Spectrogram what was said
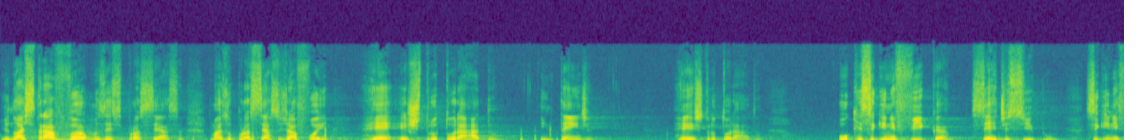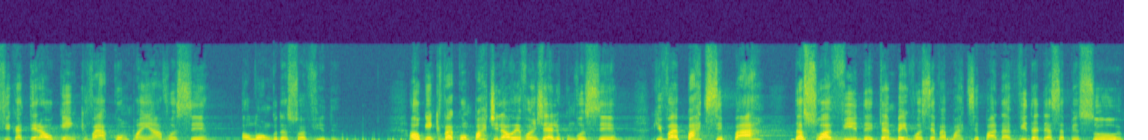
e nós travamos esse processo. Mas o processo já foi reestruturado. Entende? Reestruturado. O que significa ser discípulo? Significa ter alguém que vai acompanhar você ao longo da sua vida. Alguém que vai compartilhar o evangelho com você, que vai participar da sua vida e também você vai participar da vida dessa pessoa.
